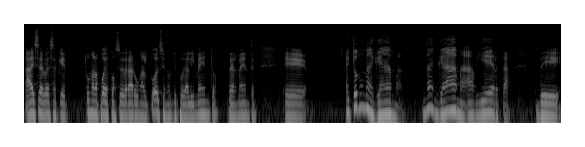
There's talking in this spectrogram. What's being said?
Hay cerveza que tú no la puedes considerar un alcohol, sino un tipo de alimento, realmente. Eh, hay toda una gama, una gama abierta de,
